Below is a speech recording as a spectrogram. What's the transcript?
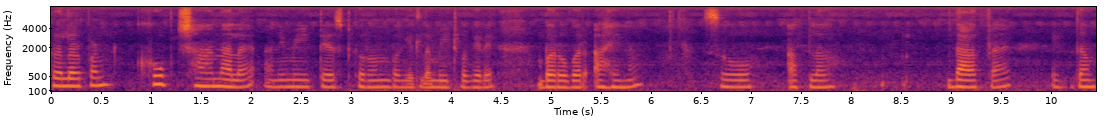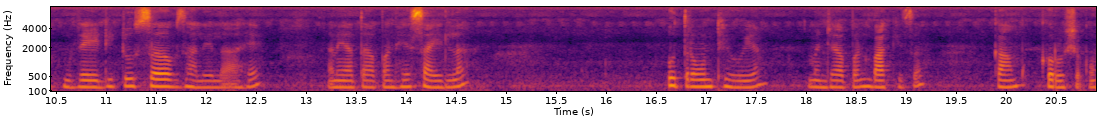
कलर पण खूप छान आला आहे आणि मी टेस्ट करून बघितलं मीठ वगैरे बरोबर आहे ना? सो आपलं डाळ फ्राय एकदम रेडी टू सर्व झालेलं आहे. आणि आता आपण हे साईडला उतरवून ठेवूया. म्हणजे आपण बाकीचं काम करू शकू.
